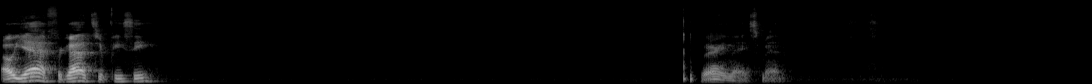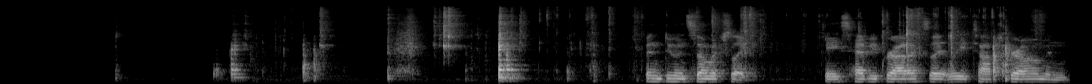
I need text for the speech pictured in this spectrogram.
Oh yeah, I forgot it's your PC. Very nice, man. Been doing so much like base heavy products lately, Topps Chrome and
